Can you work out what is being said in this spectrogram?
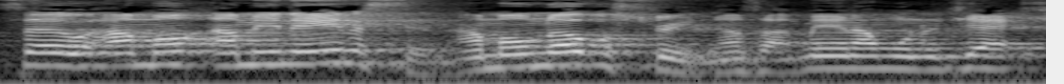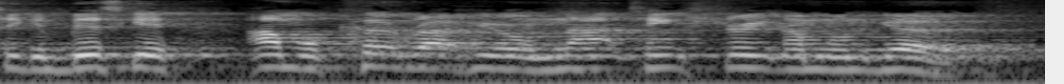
So I'm, on, I'm in Anniston. I'm on Noble Street. And I was like, man, I want a Jack's chicken biscuit. I'm going to cut right here on 19th Street and I'm going to go.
